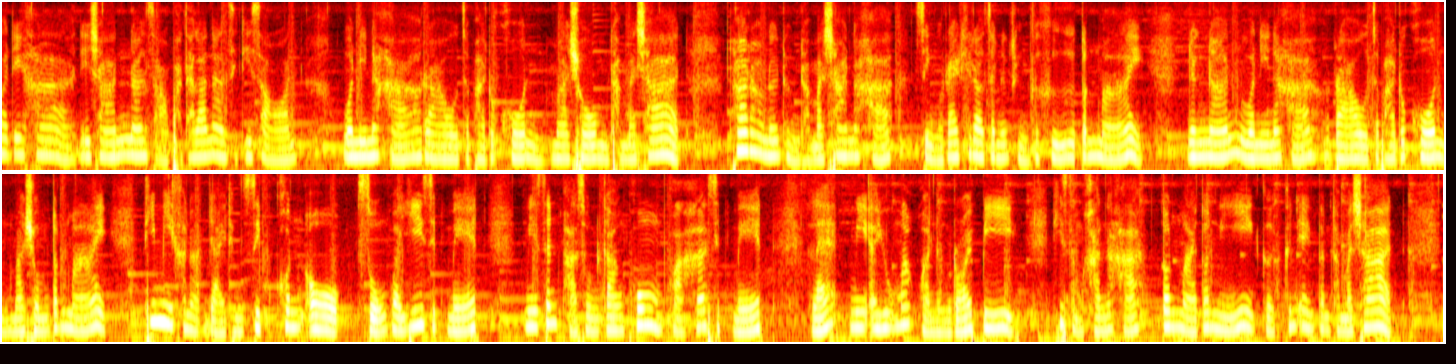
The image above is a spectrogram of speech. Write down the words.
วัสดีค่ะ ดิฉันนางสาวพัทรนานสิทธิสอน วันนี้นะคะเราจะพาทุกคนมาชมธรรมชาติ ถ้าเรานึกถึงธรรมชาตินะคะ สิ่งแรกที่เราจะนึกถึงก็คือต้นไม้ ดังนั้นวันนี้นะคะ เราจะพาทุกคนมาชมต้นไม้ ที่มีขนาดใหญ่ถึง 10 คนโอบ สูงกว่า 20 เมตร มีเส้นผ่าศูนย์กลางพุ่มกว่า 50 เมตร และมีอายุมากกว่า 100 ปี ที่สำคัญนะคะ ต้นไม้ต้นนี้เกิดขึ้นเองตามธรรมชาติ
